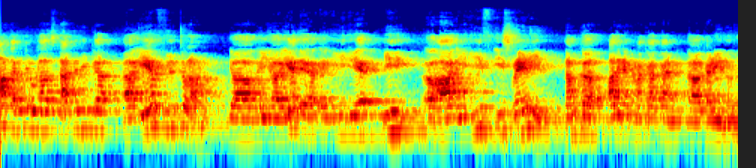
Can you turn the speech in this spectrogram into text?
ആ തരത്തിലുള്ള സ്ട്രാറ്റജിക് എയർ ഫിൽറ്റർ ആണ്. ഈ, ശ്രേണിയിൽ നമുക്ക് അതിനെ കണക്കാക്കാൻ കഴിയുന്നത്.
